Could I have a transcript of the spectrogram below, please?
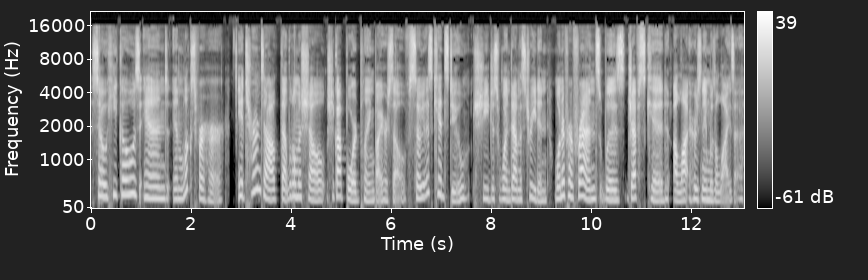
So he goes and and looks for her it turns out that little Michelle, she got bored playing by herself. So, as kids do, she just went down the street, and one of her friends was Jeff's kid, lot, whose name was Eliza.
